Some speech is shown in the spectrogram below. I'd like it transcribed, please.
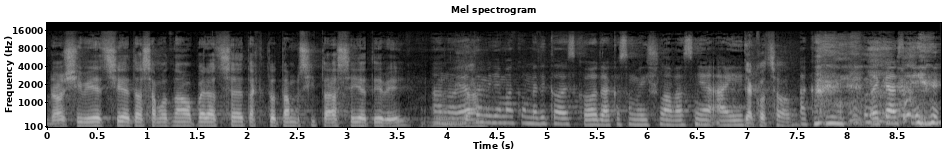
další věc je ta samotná operace, tak to tam musíte asi jet i vy. Áno, ja tam idem ako medical escort, ako som išla vlastne aj... Jako co? Ako lekársky,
